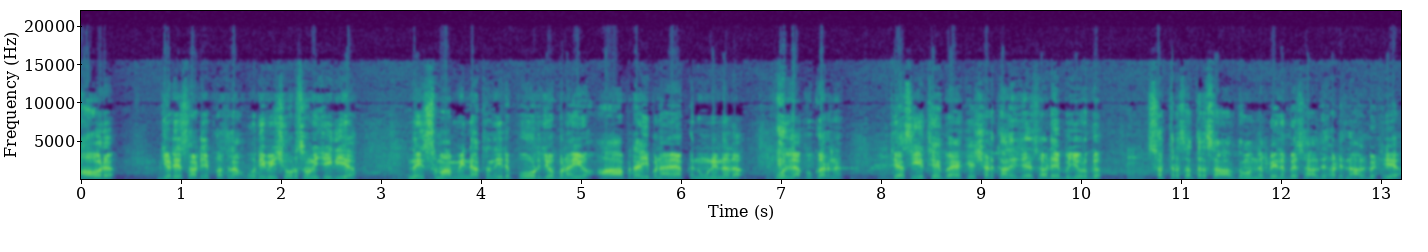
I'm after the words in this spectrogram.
ਔਰ ਜਿਹੜੇ ਸਾਡੀਆਂ ਫਸਲਾਂ, ਉਹਦੀ ਵੀ ਇੰਸ਼ੋਰੈਂਸ ਹੋਣੀ ਚਾਹੀਦੀ ਆ। ਨਹੀਂ, ਸਵਾਮੀਨਾਥਨ ਦੀ ਰਿਪੋਰਟ ਜੋ ਬਣਾਈ, ਉਹ ਆਪ ਦਾ ਹੀ ਬਣਾਇਆ ਕਾਨੂੰਨ ਇਹਨਾਂ ਦਾ। ਉਹ ਲਾਗੂ ਕਰਨ। ਤੇ ਅਸੀਂ ਇੱਥੇ ਬਹਿ ਕੇ ਸੜਕਾਂ ਦੇ ਜਿਹੜੇ ਸਾਡੇ ਬਜ਼ੁਰਗ 70 70 ਸਾਲ ਤੋਂ 90 90 ਸਾਲ ਦੇ ਸਾਡੇ ਨਾਲ ਬੈਠੇ ਆ।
